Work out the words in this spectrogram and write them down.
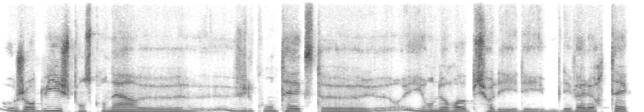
aujourd'hui, je pense qu'on a vu le contexte et en Europe sur les, valeurs tech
